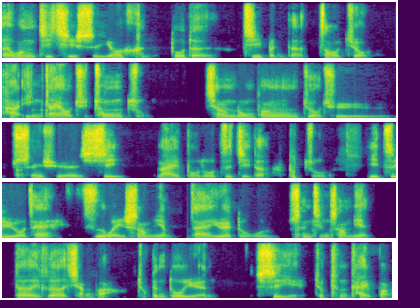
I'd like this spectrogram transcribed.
而忘记其实有很多的基本的造就，他应该要去充足。像龙方就去神学系来补足自己的不足，以至于我在。思维上面，在阅读圣经上面的一个想法就更多元，视野就更开放。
